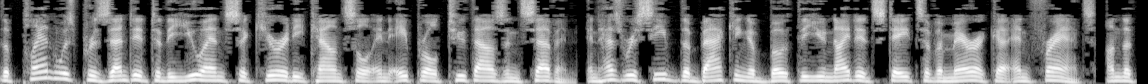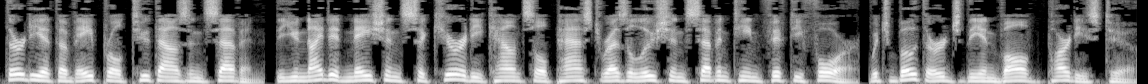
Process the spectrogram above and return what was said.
The plan was presented to the UN Security Council in April 2007, and has received the backing of both the United States of America and France. On 30 April 2007, the United Nations Security Council passed Resolution 1754, which both urged the involved parties to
